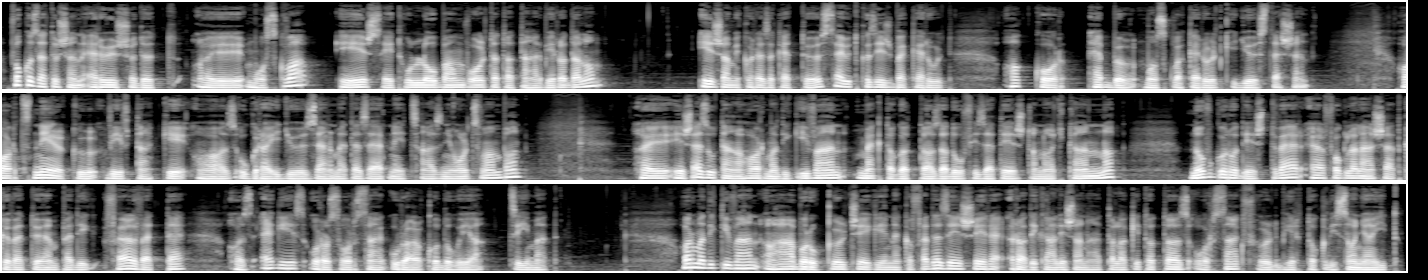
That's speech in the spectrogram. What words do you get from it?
Fokozatosan erősödött Moszkva, és széthullóban volt a tatárbirodalom, és amikor ez a kettő összeütközésbe került, akkor ebből Moszkva került ki győztesen. Harc nélkül vívták ki az ugrai győzelmet 1480-ban, és ezután a harmadik Iván megtagadta az adófizetést a nagykánnak, Novgorod és Tver elfoglalását követően pedig felvette az egész Oroszország uralkodója címet. Harmadik Iván a háborúk költségének a fedezésére radikálisan átalakította az ország földbirtok viszonyait.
